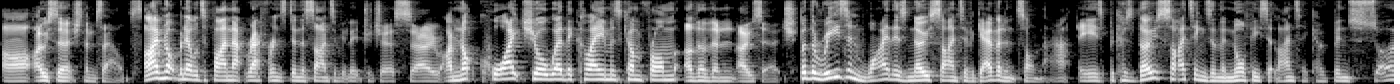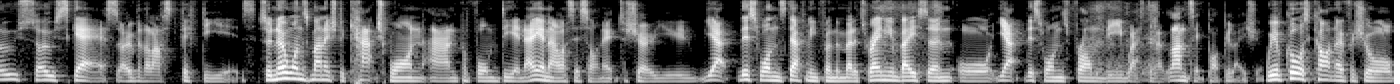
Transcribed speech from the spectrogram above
are OCEARCH themselves. I've not been able to find that referenced in the scientific literature, so I'm not quite sure where the claim has come from other than OCEARCH. But the reason why there's no scientific evidence on that is because those sightings in the Northeast Atlantic have been so, so scarce over the last 50 years. So no one's managed to catch one and perform DNA analysis on it to show you, yeah, this one's definitely from the Mediterranean basin, or yeah, this one's from the Western Atlantic population. We, of course, can't know for sure.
